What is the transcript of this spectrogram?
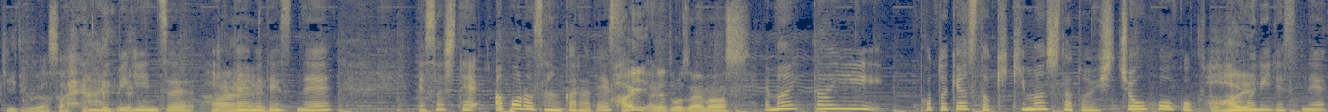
聞いてください。はい、ビギンズ1はい回目ですね。えそしてアポロさんからです。はい、ありがとうございます。え毎回ポッドキャスト聞きましたという視聴報告とともにですね、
